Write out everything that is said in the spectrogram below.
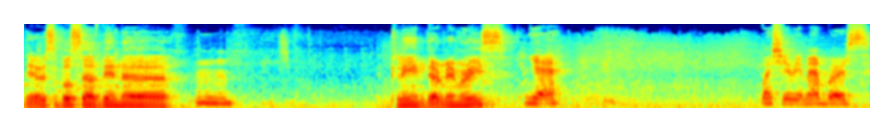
They were supposed to have been uh, mm. clean their memories. Yeah. But she remembers.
